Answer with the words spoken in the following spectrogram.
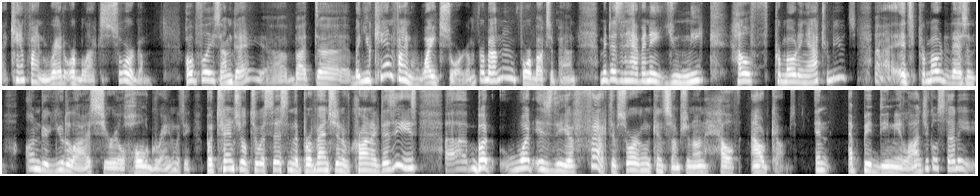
I can't find red or black sorghum. Hopefully someday, uh, but, uh, but you can find white sorghum for about eh, 4 bucks a pound. I mean, does it have any unique health-promoting attributes? Uh, it's promoted as an underutilized cereal whole grain with the potential to assist in the prevention of chronic disease, uh, but what is the effect of sorghum consumption on health outcomes? An epidemiological study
